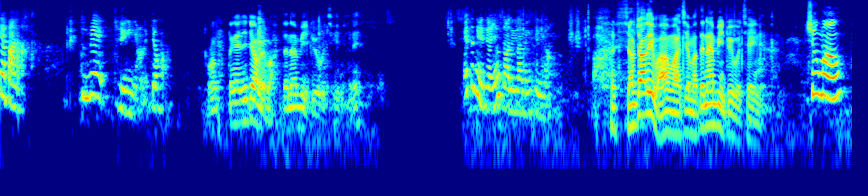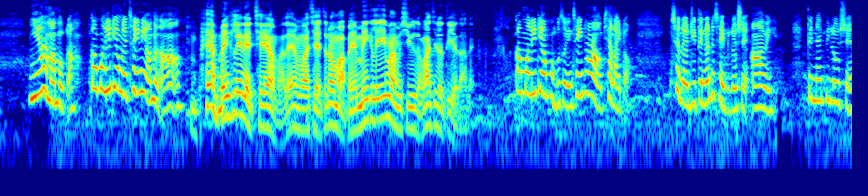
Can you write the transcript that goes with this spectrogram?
ဆရာပိုင်သူနဲ့ချိန်နေရတယ်ပြောပါဟောတကယ်ကြီးတယောက်လည်းပါတန်းတန်းပြီးတွေ့ကိုချင်းနေလေအဲ့တငယ်ကျယောက်ျားလေးလားမင်းကလေးလားယောက်ျားလေးပါအမချင်းမတန်းတန်းပြီးတွေ့ကိုချင်းနေရှုံမောင်ညီရမှာမဟုတ်တာကောင်မလေးတယောက်နဲ့ချိန်နေရမလားဘယ်မိန်းကလေးနဲ့ချင်းရမှာလဲအမချင်းကျွန်တော်မှဘယ်မိန်းကလေးမှမရှိဘူးဆိုအမချင်းတို့သိရတာနဲ့ကောင်မလေးတယောက်မဟုတ်ဘူးဆိုရင်ချိန်ထားတာကိုဖြတ်လိုက်တော့ချင်တယ်ဒီတင်တဲ့တစ်ချိန်ပြီးလို့ရှရင်အားပြီ တင်တဲ့ပြီးလို့ရှရင်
